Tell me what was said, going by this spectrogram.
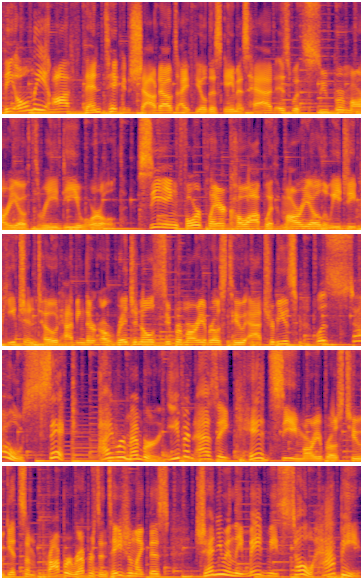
The only authentic shoutout I feel this game has had is with Super Mario 3D World. Seeing four player co op with Mario, Luigi, Peach, and Toad having their original Super Mario Bros. 2 attributes was so sick. I remember, even as a kid, seeing Mario Bros. 2 get some proper representation like this genuinely made me so happy.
